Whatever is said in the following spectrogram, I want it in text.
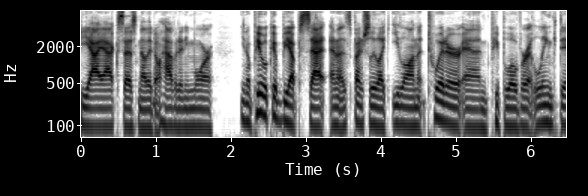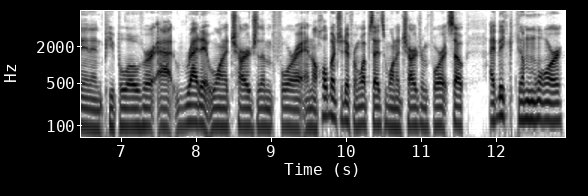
API access, now they don't have it anymore you know, people could be upset, and especially like Elon at Twitter and people over at LinkedIn and people over at Reddit want to charge them for it, and a whole bunch of different websites want to charge them for it. So I think the more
